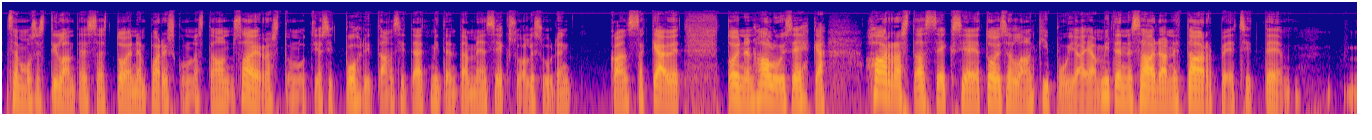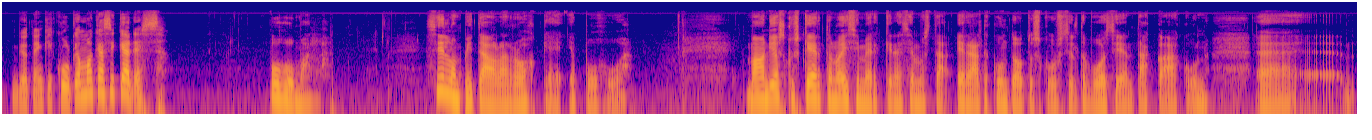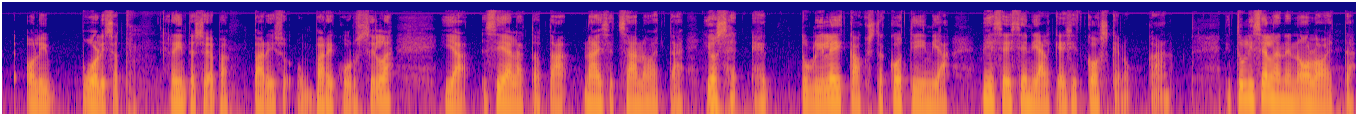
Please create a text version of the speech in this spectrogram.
semmoisessa tilanteessa, että toinen pariskunnasta on sairastunut ja sitten pohditaan sitä, että miten tämän seksuaalisuuden kanssa käy, että toinen haluaisi ehkä harrastaa seksiä ja toisella on kipuja ja miten ne saadaan ne tarpeet sitten jotenkin kulkemaan käsi kädessä? Puhumalla. Silloin pitää olla rohkea ja puhua. Mä oon joskus kertonut esimerkkinä semmoista eräältä kuntoutuskurssilta vuosien takaa, kun ää, oli puolisot rintasyöpä parikurssilla. Ja siellä tota, naiset sanoivat, että jos he, he tuli leikkauksesta kotiin ja mies ei sen jälkeen sitten koskenutkaan, niin tuli sellainen olo, että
